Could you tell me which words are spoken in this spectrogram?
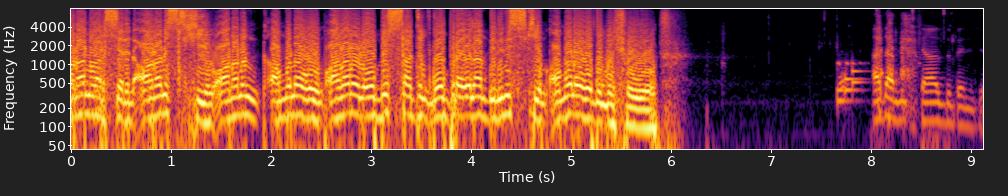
anan var senin. Ananı sikeyim. Ananın amına koyayım. Ananın o 5 santim kobra yılan dilini sikeyim. Amına koydum bu çocuğu. Adam ikna aldı bence.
